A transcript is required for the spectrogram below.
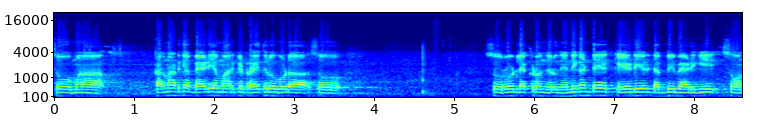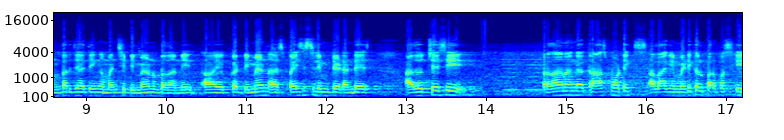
సో మన కర్ణాటక బ్యాడియా మార్కెట్ రైతులు కూడా సో సో రోడ్లు ఎక్కడం జరుగుతుంది. ఎందుకంటే కేడిఎల్ డబ్బీ బ్యాడ్కి సో అంతర్జాతీయంగా మంచి డిమాండ్ ఉంటుందండి. ఆ యొక్క డిమాండ్ స్పైసెస్ లిమిటెడ్ అంటే అది వచ్చేసి ప్రధానంగా క్రాస్మోటిక్స్ అలాగే మెడికల్ పర్పస్కి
